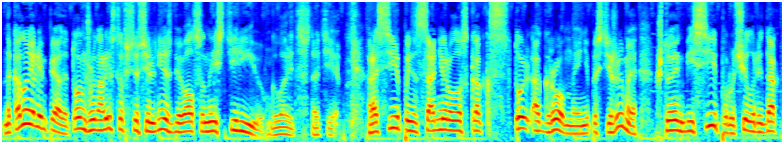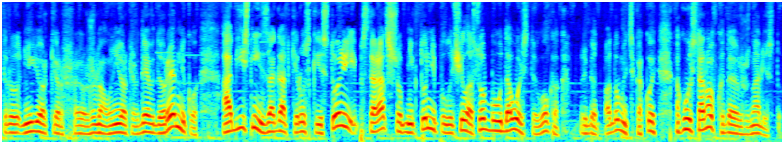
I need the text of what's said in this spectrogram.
Накануне Олимпиады тон журналистов все сильнее сбивался на истерию, говорится в статье. Россия позиционировалась как столь огромная и непостижимая, что NBC поручил редактору Нью-Йоркер, журнала Нью-Йоркер Дэвиду Ремнику объяснить загадки русской истории и постараться, чтобы никто не получил особого удовольствия. Во как, ребят, подумайте, какой, какую установку дают журналисту.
